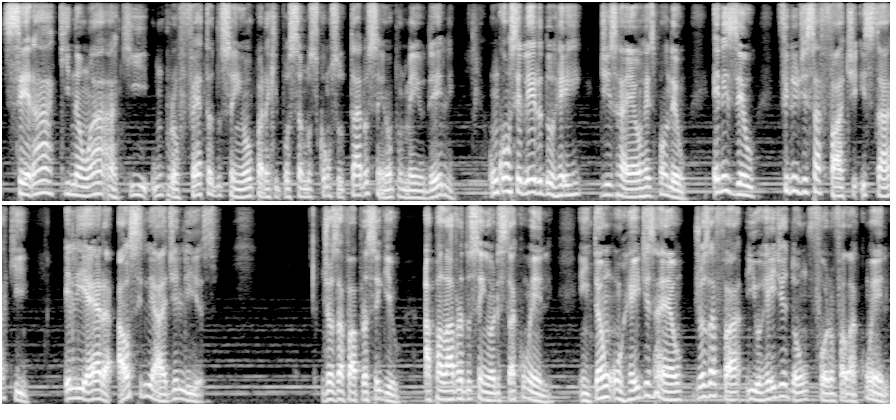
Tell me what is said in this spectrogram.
Será que não há aqui um profeta do Senhor para que possamos consultar o Senhor por meio dele? Um conselheiro do rei de Israel respondeu: Eliseu, filho de Safate, está aqui. Ele era auxiliar de Elias. Josafá prosseguiu: A palavra do Senhor está com ele. Então o rei de Israel, Josafá e o rei de Edom foram falar com ele.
